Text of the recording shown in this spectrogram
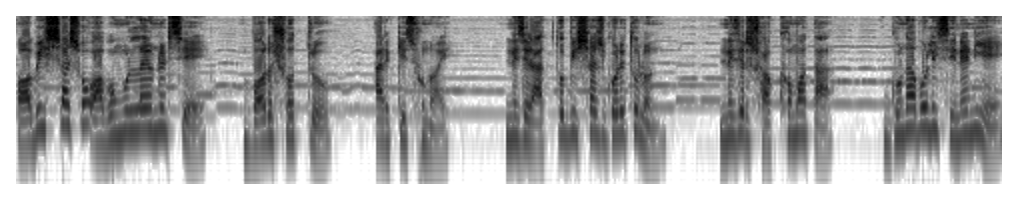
অবিশ্বাস ও অবমূল্যায়নের চেয়ে বড় শত্রু আর কিছু নয়। নিজের আত্মবিশ্বাস গড়ে তুলুন, নিজের সক্ষমতা, গুণাবলী চিনে নিয়ে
